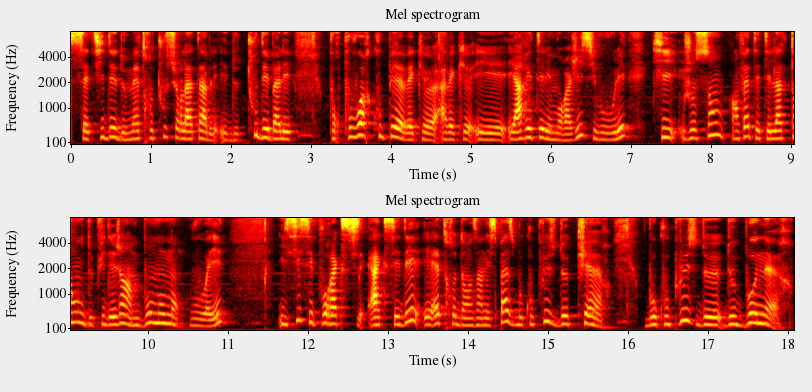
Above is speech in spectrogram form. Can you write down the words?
cette idée de mettre tout sur la table et de tout déballer pour pouvoir couper avec, euh, avec et, arrêter l'hémorragie, si vous voulez, qui, je sens, en fait, était latente depuis déjà un bon moment, vous voyez. Ici, c'est pour accéder et être dans un espace beaucoup plus de cœur, beaucoup plus de, bonheur.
